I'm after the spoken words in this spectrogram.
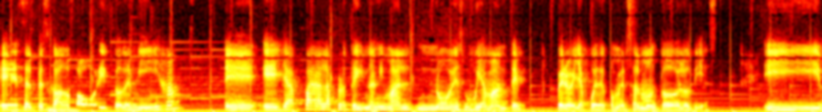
Es el pescado mm. favorito de mi hija. Eh, ella para la proteína animal no es muy amante, pero ella puede comer salmón todos los días. Y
